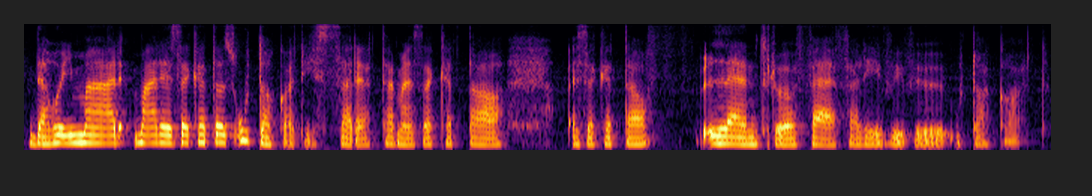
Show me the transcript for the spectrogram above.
de hogy már, már ezeket az utakat is szeretem, ezeket a, ezeket a lentről felfelé vívő utakat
